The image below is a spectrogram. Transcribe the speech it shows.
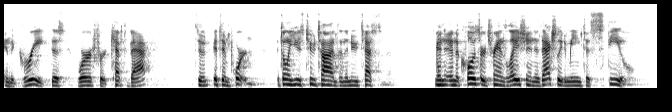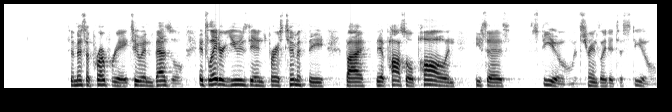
in the Greek, this word for kept back, it's, important. It's only used two times in the New Testament. And, and the closer translation is actually to mean to steal to misappropriate, to embezzle. It's later used in 1 Timothy by the Apostle Paul, and he says, steal. It's translated to steal,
